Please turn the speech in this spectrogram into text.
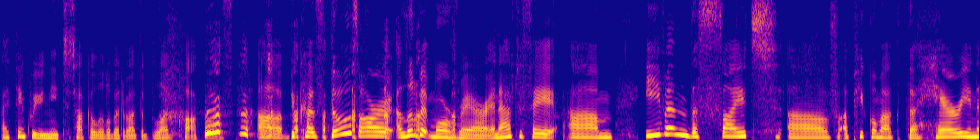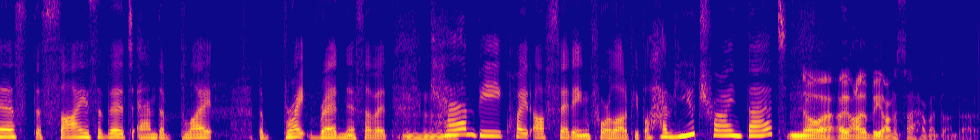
I think we need to talk a little bit about the blood cockles uh, because those are a little bit more rare. And I have to say, um, even the sight of a pikomak, the hairiness, the size of it, and the blight the bright redness of it Mm-hmm. can be quite offsetting for a lot of people. Have you tried that? No, I, I'll be honest, I haven't done that.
